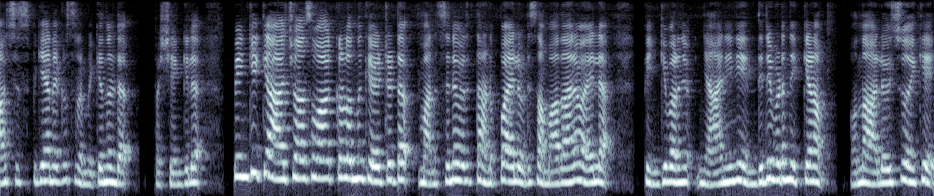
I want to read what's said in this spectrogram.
ആശ്വസിപ്പിക്കാനൊക്കെ ശ്രമിക്കുന്നുണ്ട്. പക്ഷേങ്കിൽ പിങ്കിക്ക് ആശ്വാസവാക്കുകളൊന്നും കേട്ടിട്ട് മനസ്സിന് ഒരു തണുപ്പായാലും ഒരു സമാധാനമായില്ല. പിങ്കി പറഞ്ഞു ഞാനിനി എന്തിനു ഇവിടെ നിൽക്കണം? ഒന്ന് ആലോചിച്ച് നോക്കിയേ.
